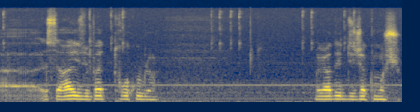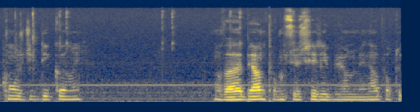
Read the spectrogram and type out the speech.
euh, ça risque de pas être trop cool. hein. Regardez déjà comment je suis con, je dis des conneries. On va à Berne pour me sucer les burnes, mais n'importe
